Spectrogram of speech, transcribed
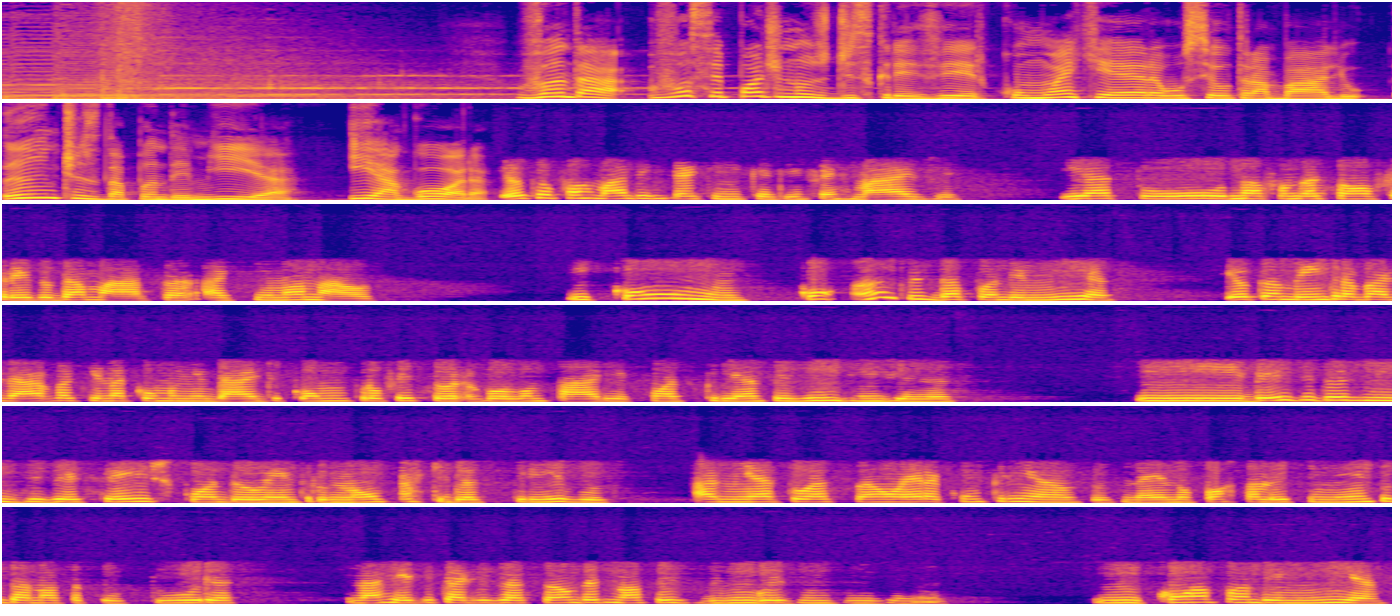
Wanda, você pode nos descrever como é que era o seu trabalho antes da pandemia e agora? Eu sou formada em técnica de enfermagem e atuo na Fundação Alfredo da Mata, aqui em Manaus. E com, com antes da pandemia, eu também trabalhava aqui na comunidade como professora voluntária com as crianças indígenas. E desde 2016, quando eu entro no Parque das Tribos, a minha atuação era com crianças, né, no fortalecimento da nossa cultura, na revitalização das nossas línguas indígenas. E com a pandemia,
